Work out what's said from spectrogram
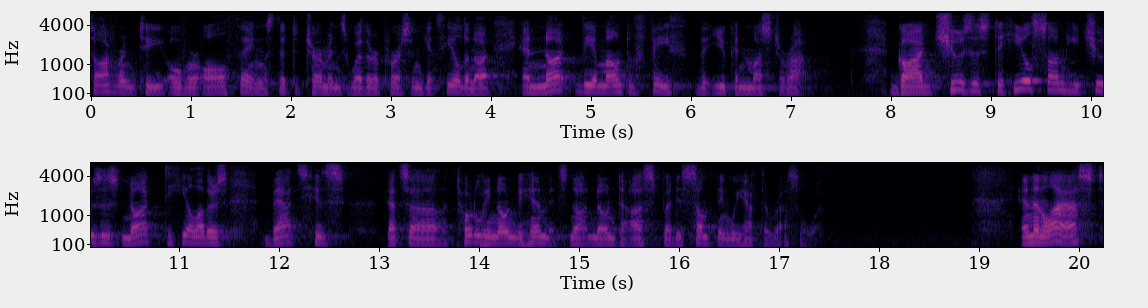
sovereignty over all things that determines whether a person gets healed or not, and not the amount of faith that you can muster up. God chooses to heal some, He chooses not to heal others. That's His. That's uh, totally known to Him. It's not known to us, but is something we have to wrestle with. And then last,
